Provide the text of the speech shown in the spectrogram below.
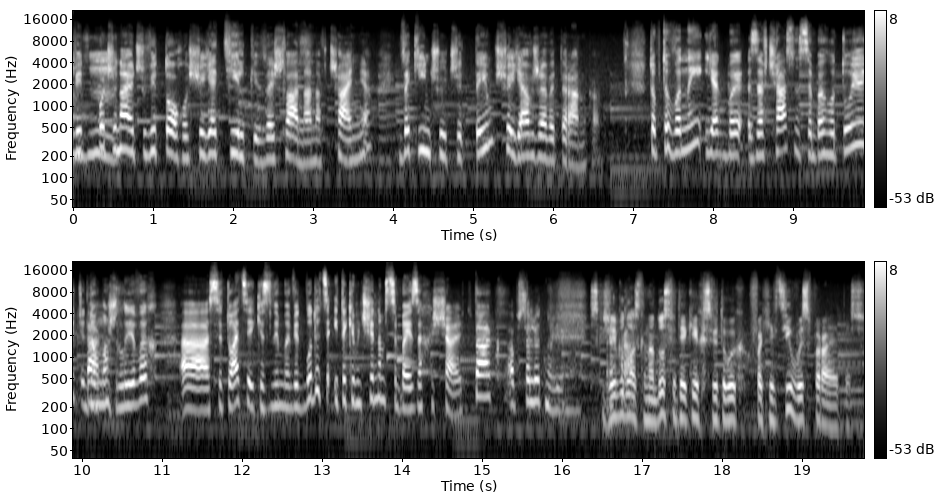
Від починаючи від того, що я тільки зайшла на навчання, закінчуючи тим, що я вже ветеранка. Тобто вони якби завчасно себе готують до можливих е, ситуацій, які з ними відбудуться, і таким чином себе і захищають. Так, абсолютно вірно. Скажіть, будь ласка, на досвід яких світових фахівців ви спираєтесь?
